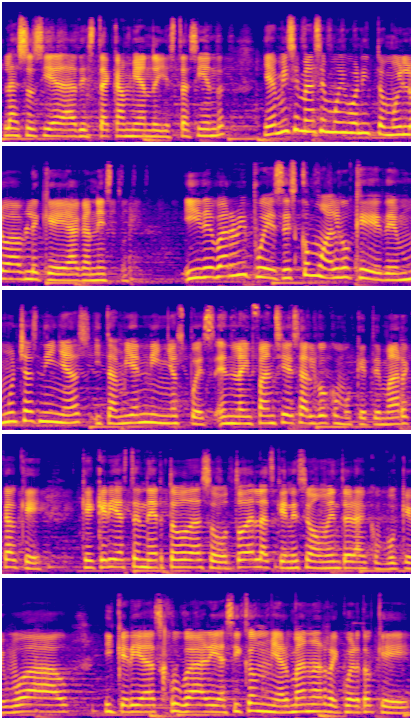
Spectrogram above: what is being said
la sociedad está cambiando y está haciendo. Y a mí se me hace muy bonito, muy loable que hagan esto. Y de Barbie, pues es como algo que de muchas niñas y también niños, pues en la infancia es algo como que te marca o que, que querías tener todas o todas las que en ese momento eran como que wow y querías jugar. Y así con mi hermana recuerdo que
